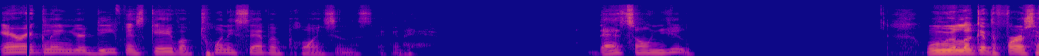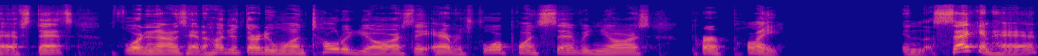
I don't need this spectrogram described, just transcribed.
Aaron Glenn, your defense gave up 27 points in the second half. That's on you. When we look at the first half stats, the 49ers had 131 total yards. They averaged 4.7 yards per play. In the second half,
